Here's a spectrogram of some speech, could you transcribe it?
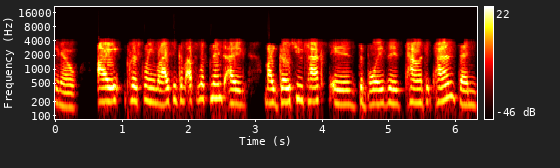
You know, I personally, when I think of upliftment, I my go-to text is Du Bois's Talented Tenth, and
